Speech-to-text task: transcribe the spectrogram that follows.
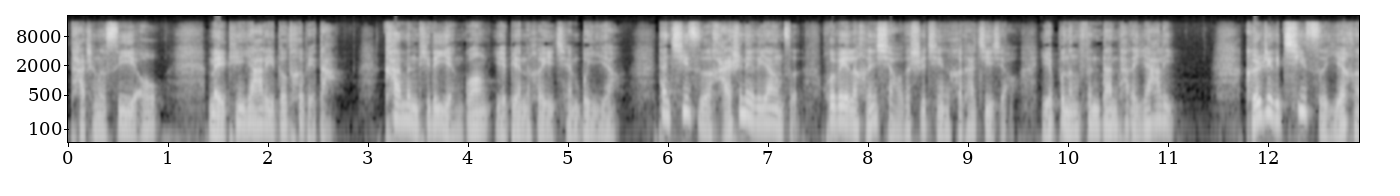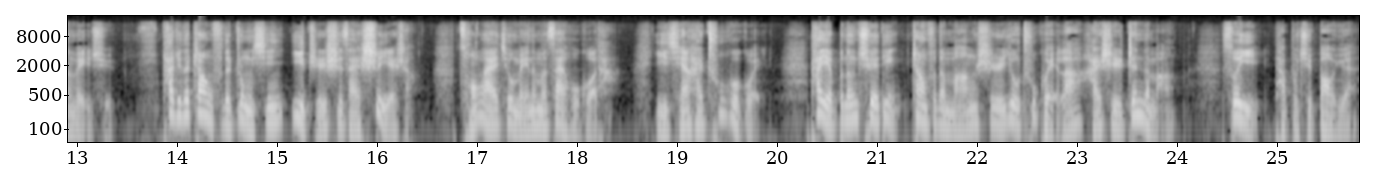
他成了 CEO，每天压力都特别大，看问题的眼光也变得和以前不一样。但妻子还是那个样子，会为了很小的事情和他计较，也不能分担他的压力。可是这个妻子也很委屈，她觉得丈夫的重心一直是在事业上，从来就没那么在乎过他。以前还出过轨，她也不能确定丈夫的忙是又出轨了还是真的忙，所以她不去抱怨，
